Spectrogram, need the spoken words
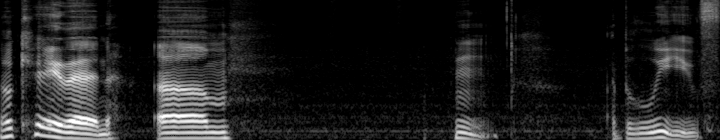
Okay then. Um. Hmm. I believe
